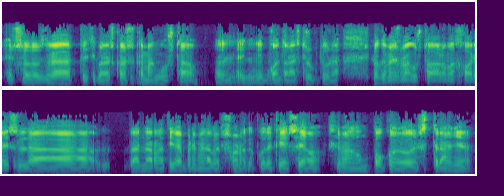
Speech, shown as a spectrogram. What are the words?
eso es de las principales cosas que me han gustado en, en- en cuanto a la estructura. Lo que menos me ha gustado a lo mejor es la, la narrativa en primera persona, que puede que sea, se me haga un poco extraña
